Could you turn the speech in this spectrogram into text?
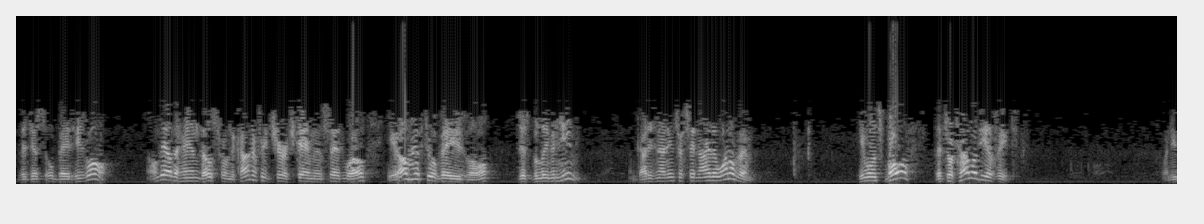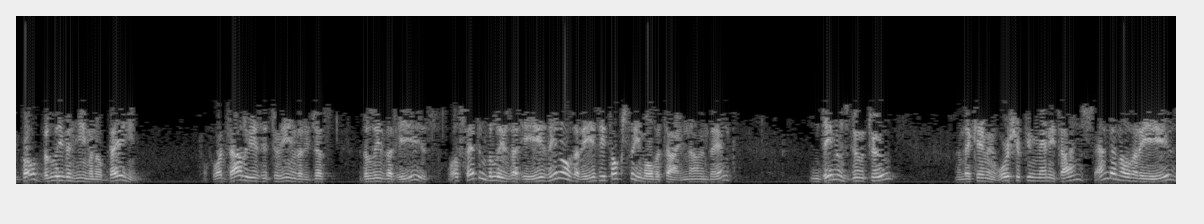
they just obeyed His law. On the other hand, those from the counterfeit church came and said, well, you don't have to obey his law, just believe in him. And God is not interested in either one of them. He wants both, the totality of it. When you both believe in him and obey him, of what value is it to him that you just believe that he is? Well, Satan believes that he is. He knows that he is. He talks to him all the time, now and then. And demons do too. And they came and worship him many times, and they know that he is.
